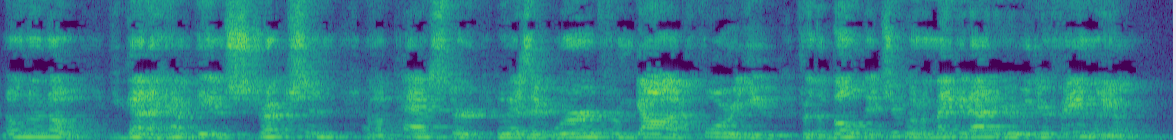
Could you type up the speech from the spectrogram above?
no, no, no. You got to have the instruction of a pastor who has a word from God for you for the boat that you're going to make it out of here with your family on.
